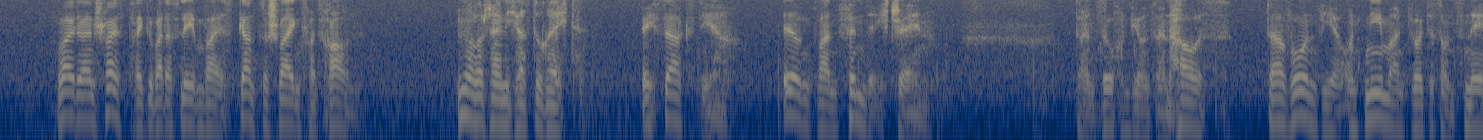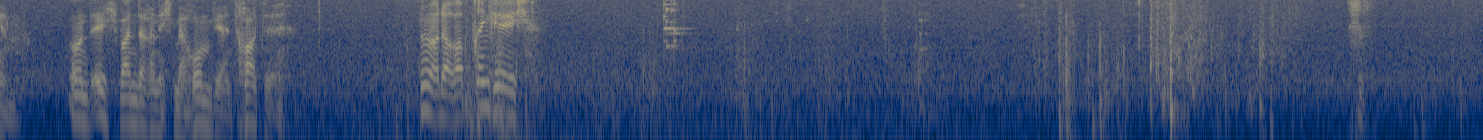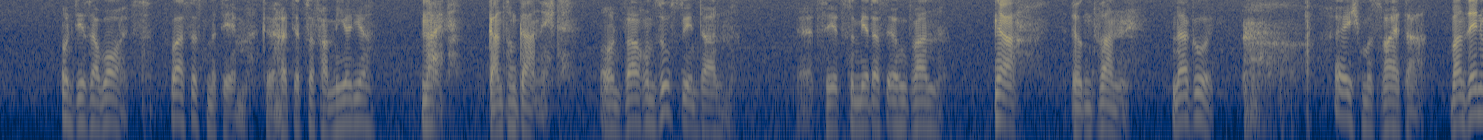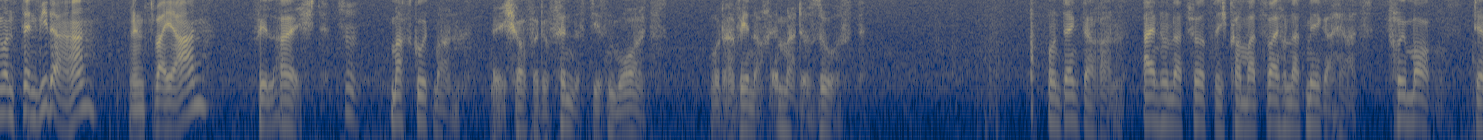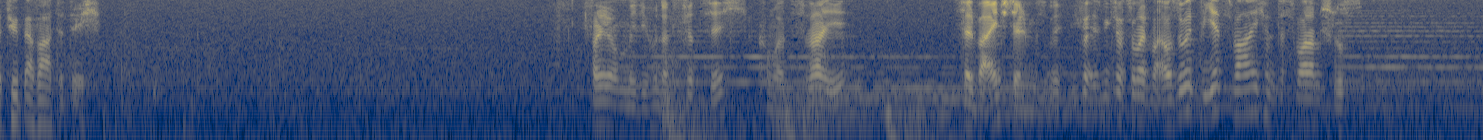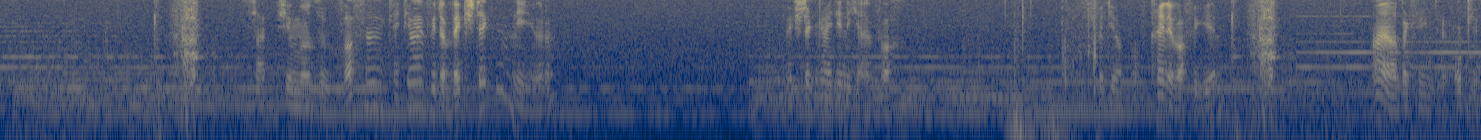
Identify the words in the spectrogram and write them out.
Weil du einen Scheißdreck über das Leben weißt, ganz zu schweigen von Frauen. Na, wahrscheinlich hast du recht. Ich sag's dir. Irgendwann finde ich Jane. Dann suchen wir uns ein Haus. Da wohnen wir und niemand wird es uns nehmen. Und ich wandere nicht mehr rum wie ein Trottel. Ja, darauf trinke ich. Und dieser Waltz, was ist mit dem? Gehört er zur Familie? Nein, ganz und gar nicht. Und warum suchst du ihn dann? Erzählst du mir das irgendwann? Ja, irgendwann. Na gut. Ich muss weiter. Wann sehen wir uns denn wieder, hä? In zwei Jahren? Vielleicht. Mach's gut, Mann. Ich hoffe, du findest diesen Waltz. Oder wen auch immer du suchst. Und denk daran, 140,200 Megahertz. Frühmorgens. Der Typ erwartet dich. Ich ob wir die 140,2 selber einstellen müssen. Ich weiß, wie gesagt, so weit war, aber so weit wie jetzt war ich und das war dann Schluss. Sagt hier mal unsere Waffe. Kann ich die mal wieder wegstecken? Nee, oder? Wegstecken kann ich die nicht einfach. Könnt ihr auf, auf keine Waffe gehen? Ah ja, da kriegen die. Okay.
